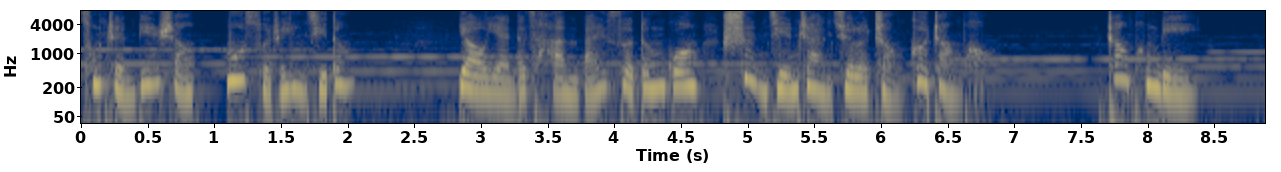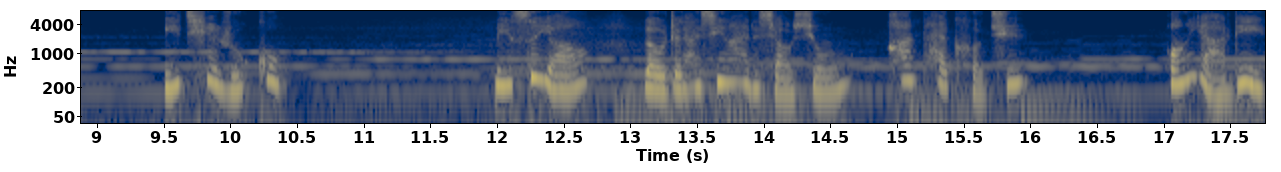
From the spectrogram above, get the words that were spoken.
从枕边上摸索着应急灯，耀眼的惨白色灯光瞬间占据了整个帐篷，帐篷里。一切如故。李思瑶搂着他心爱的小熊，憨态可掬；黄雅丽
